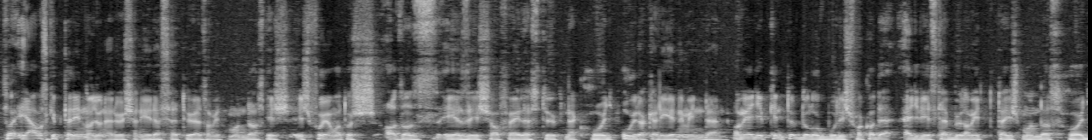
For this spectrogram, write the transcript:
Szóval JavaScript terén nagyon erősen érezhető ez, amit mondasz, és, és folyamatos az az érzése a fejlesztőknek, hogy újra kell írni minden. Ami egyébként több dologból is fakad, de egyrészt ebből, amit te is mondasz, hogy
